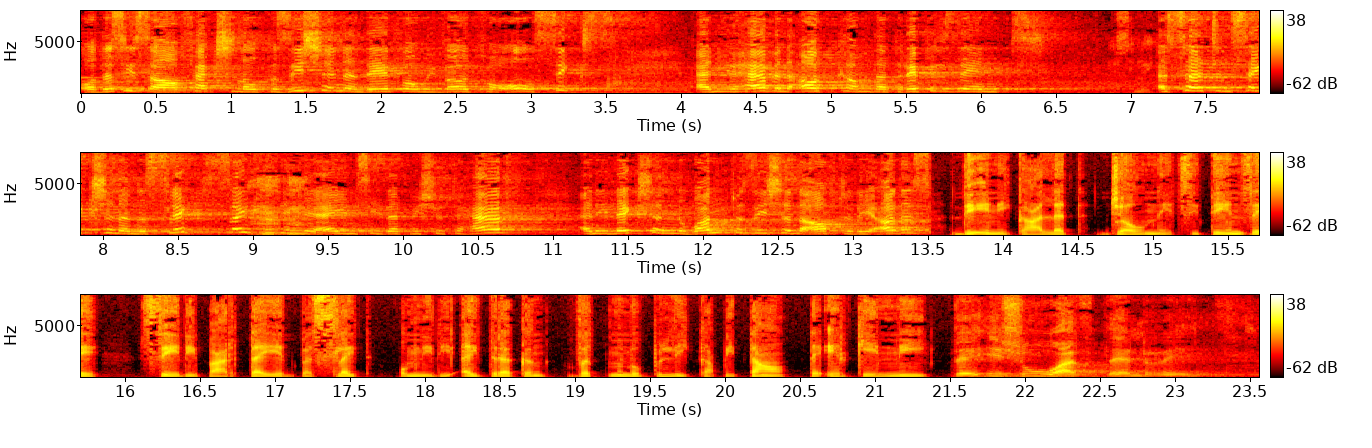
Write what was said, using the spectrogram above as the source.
or this is our factional position and therefore we vote for all six and you have an outcome that represents a certain section and a slate within the ANC that we should have an election one position after the others. Die Enikalit Joel Netsitense sê die party het besluit om nie die uitdrukking wit monopolie kapitaal te erken nie. The issue was then raised.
